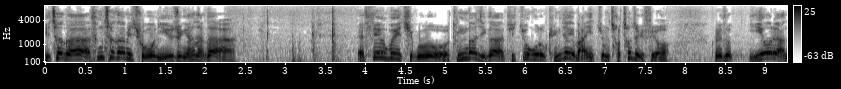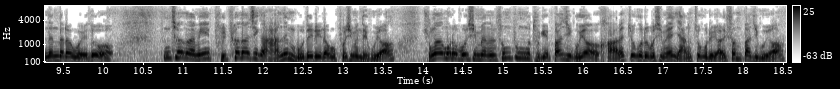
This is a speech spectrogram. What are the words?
이 차가 승차감이 좋은 이유 중에 하나가 SUV 치고 등받이가 뒤쪽으로 굉장히 많이 좀 젖혀져 있어요. 그래서 2열에 앉는다라고 해도 승차감이 불편하지가 않은 모델이라고 보시면 되고요. 중앙으로 보시면 송풍구 두 개 빠지고요. 그 아래쪽으로 보시면 양쪽으로 열선 빠지고요.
